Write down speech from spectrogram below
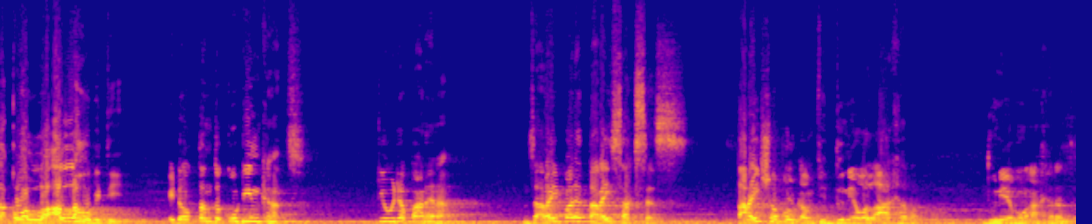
তাকো আল্লাহ আল্লাহ বিতি এটা অত্যন্ত কঠিন কাজ। কেউ এটা পারে না। যারাই পারে তারাই সাকসেস তারাই সফল কাম ফির দুনিয়া ওয়াল আখেরা, দুনিয়া এবং আখেরাতে।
